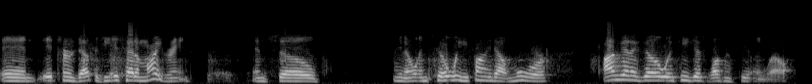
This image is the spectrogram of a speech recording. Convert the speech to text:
and it turns out that he just had a migraine. And so, you know, until we find out more, I'm going to go with he just wasn't feeling well.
